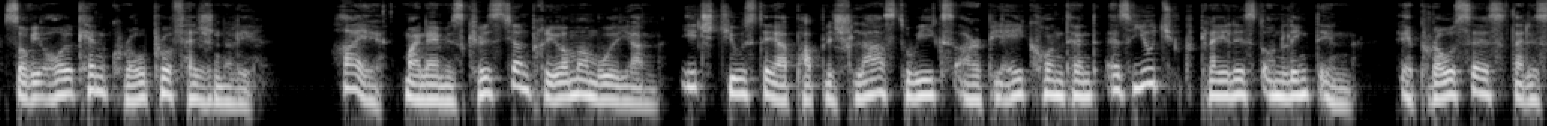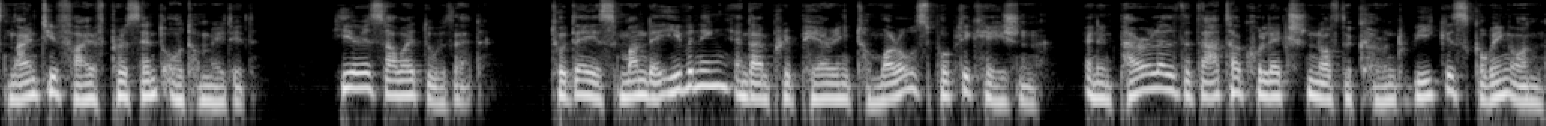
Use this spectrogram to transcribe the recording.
so we all can grow professionally. Hi, my name is Christian Prior Mamulyan. Each Tuesday I publish last week's RPA content as a YouTube playlist on LinkedIn, a process that is 95% automated. Here is how I do that. Today is Monday evening and I'm preparing tomorrow's publication and in parallel the data collection of the current week is going on.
